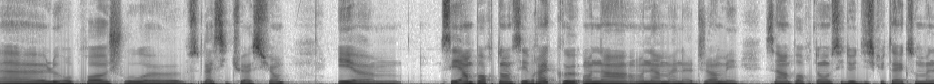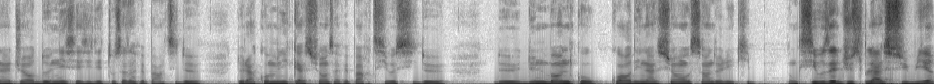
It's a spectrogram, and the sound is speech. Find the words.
le reproche ou la situation. Et c'est important. C'est vrai qu'on a, on a un manager, mais c'est important aussi de discuter avec son manager, donner ses idées. Tout ça, ça fait partie de, de la communication, ça fait partie aussi de, d'une bonne coordination au sein de l'équipe. Donc si vous êtes juste là à subir,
